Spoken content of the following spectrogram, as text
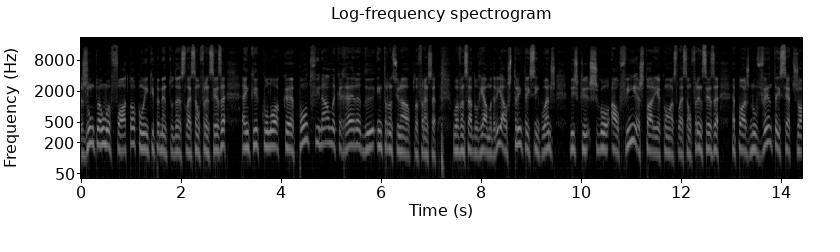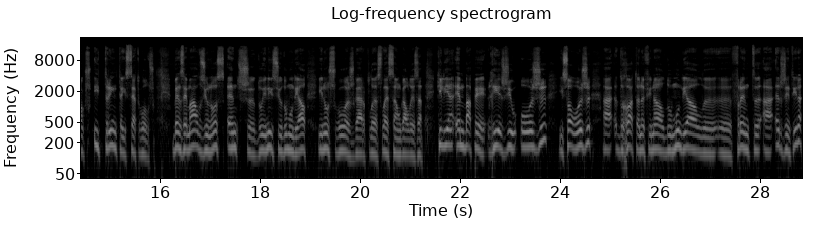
junto a uma foto com o equipamento da seleção francesa, em que coloca ponto final na carreira de internacional pela França. O avançado do Real Madrid, aos 35 anos, diz que chegou ao fim a história com a seleção francesa após 97 jogos e 37 golos. Benzema lesionou-se antes do início do Mundial e não chegou a jogar pela seleção gaulesa. Kylian Mbappé reagiu hoje e só hoje à derrota na final do Mundial eh, frente à Argentina.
